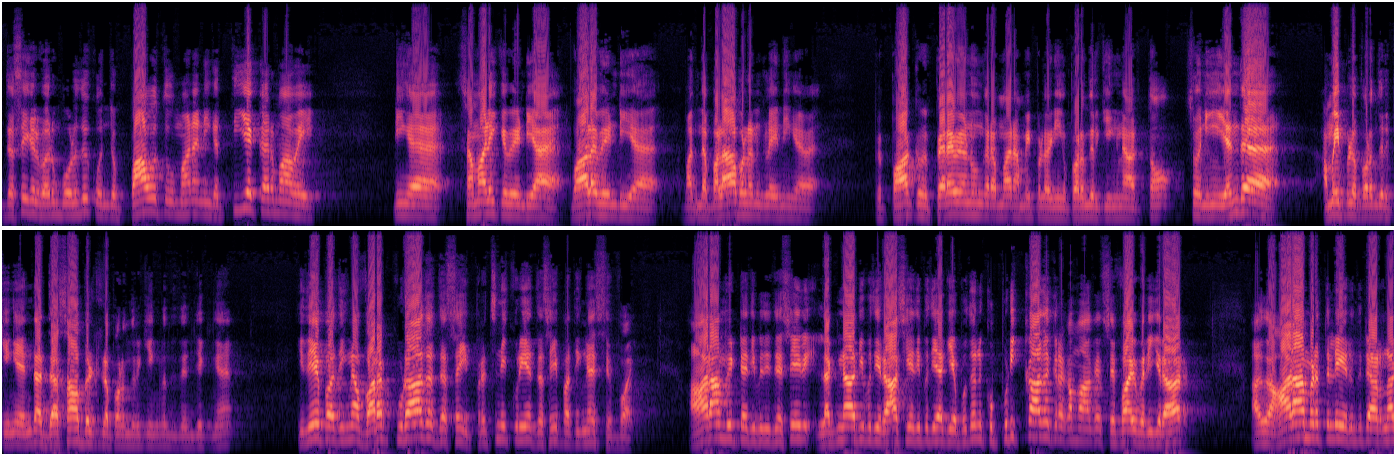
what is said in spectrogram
தசைகள் வரும்பொழுது கொஞ்சம் பாவத்துவமான நீங்க தீய கர்மாவை நீங்கள் சமாளிக்க வேண்டிய வாழ வேண்டிய அந்த பலாபலன்களை நீங்கள் பார்க்க பெற வேணுங்கிற மாதிரி அமைப்பில் நீங்கள் பிறந்திருக்கீங்கன்னு அர்த்தம். ஸோ நீங்கள் எந்த அமைப்பில் பிறந்திருக்கீங்க? எந்த தசா பெல்ட்ல பிறந்திருக்கீங்கிறது தெரிஞ்சுக்கங்க. இதே பார்த்தீங்கன்னா வரக்கூடாத தசை பிரச்சனைக்குரிய தசை பார்த்தீங்கன்னா செவ்வாய். ஆறாம் வீட்டு அதிபதி திசை லக்னாதிபதி ராசி அதிபதி ஆகிய புதனுக்கு பிடிக்காத கிரகமாக செவ்வாய் வருகிறார். அது ஆறாம் இடத்துல இருந்துட்டாருன்னா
